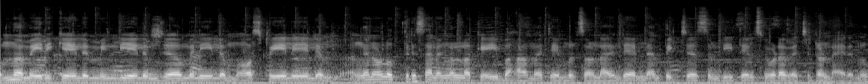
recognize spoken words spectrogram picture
ഒന്ന് അമേരിക്കയിലും ഇന്ത്യയിലും ജർമ്മനിയിലും ഓസ്ട്രേലിയയിലും അങ്ങനെയുള്ള ഒത്തിരി സ്ഥലങ്ങളിലൊക്കെ ഈ ബഹാമ ടെമ്പിൾസ് ഉണ്ട്. അതിന്റെ എല്ലാം പിക്ചേഴ്സും ഡീറ്റെയിൽസും ഇവിടെ വെച്ചിട്ടുണ്ടായിരുന്നു.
